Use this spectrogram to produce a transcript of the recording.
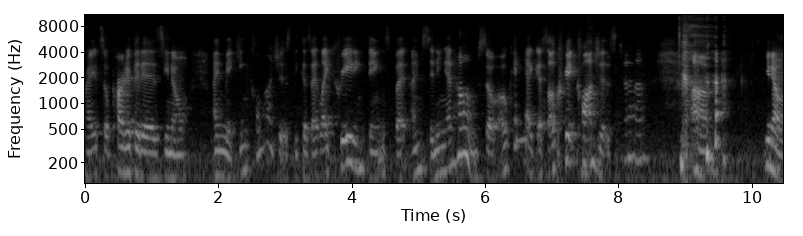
Right. So part of it is, you know, I'm making collages because I like creating things, but I'm sitting at home. So, okay, I guess I'll create collages. Um, you know,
